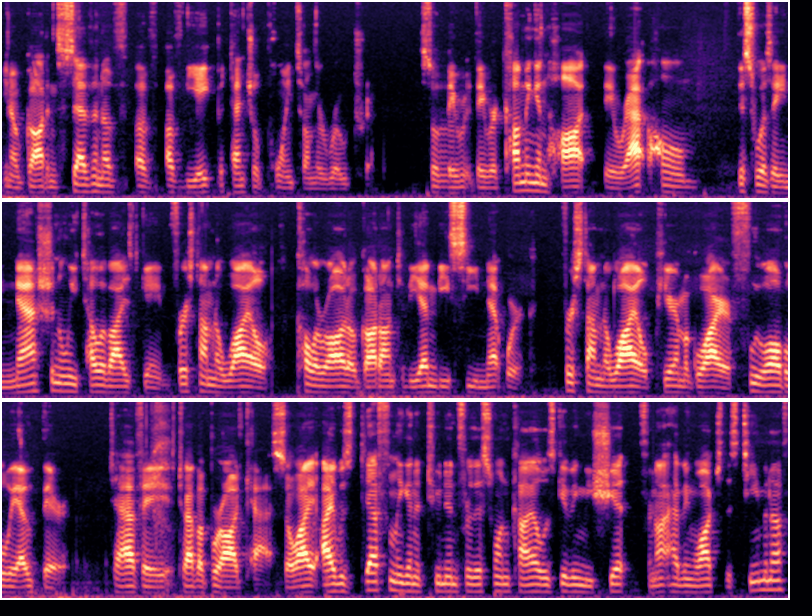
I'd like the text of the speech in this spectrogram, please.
you know, gotten seven of, of, of the eight potential points on their road trip. So they were they were coming in hot. They were at home. This was a nationally televised game. First time in a while Colorado got onto the NBC network. First time in a while, Pierre McGuire flew all the way out there to have a to have a broadcast. So I, I was definitely going to tune in for this one. Kyle was giving me shit for not having watched this team enough.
